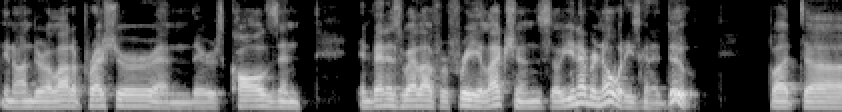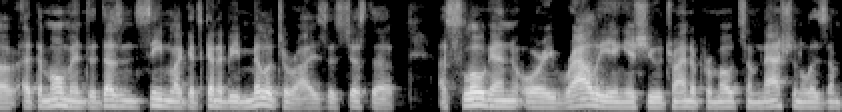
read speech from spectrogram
you know under a lot of pressure, and there's calls in in Venezuela for free elections, so you never know what he's going to do. But uh, at the moment, it doesn't seem like it's going to be militarized. It's just a a slogan or a rallying issue trying to promote some nationalism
